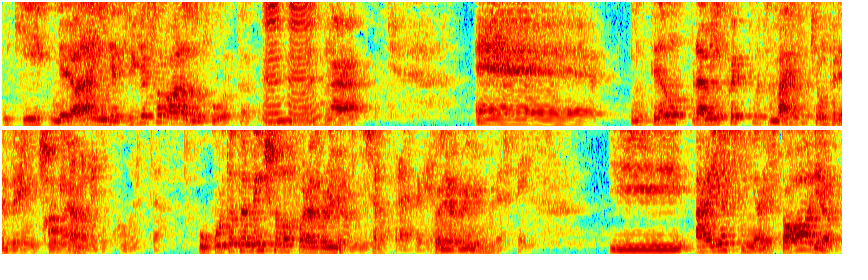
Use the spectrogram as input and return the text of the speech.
E que, melhor ainda, a trilha sonora do curta. Uhum. Né? É... Então, pra mim foi putz, mais do que um presente, Qual né? é o nome do curta? O curta também chama Forever Young. Chama Forever Young. Forever Young. Perfeito. E aí, assim, a história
